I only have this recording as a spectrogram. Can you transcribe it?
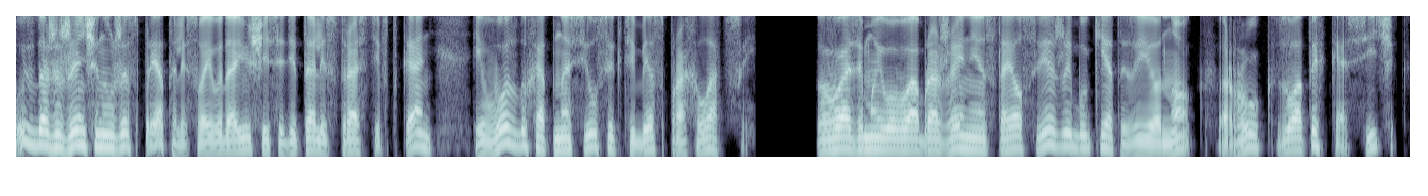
Пусть даже женщины уже спрятали свои выдающиеся детали страсти в ткань, и воздух относился к тебе с прохладцей. В вазе моего воображения стоял свежий букет из ее ног, рук, золотых косичек.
